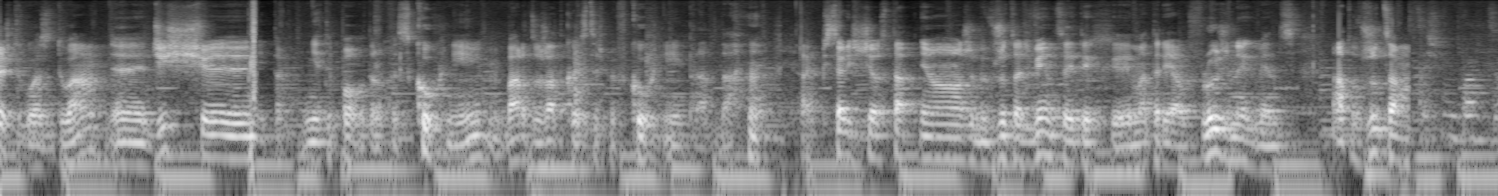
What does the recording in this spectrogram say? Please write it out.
Cześć, to była Zydła. E, Dziś e, tak nietypowo trochę z kuchni. Bardzo rzadko jesteśmy w kuchni, prawda? Tak, pisaliście ostatnio, żeby wrzucać więcej tych e, materiałów luźnych, więc a to wrzucam. Jesteśmy bardzo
